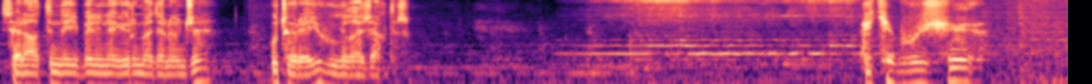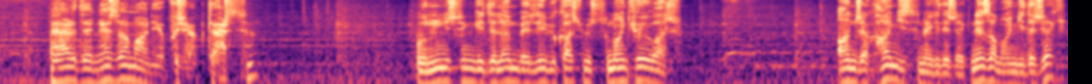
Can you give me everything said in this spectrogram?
Selahattin de İbelin'e yürümeden önce bu töreyi uygulayacaktır. Peki bu işi nerede ne zaman yapacak dersin? Bunun için gidilen belli birkaç Müslüman köy var. Ancak hangisine gidecek, ne zaman gidecek?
